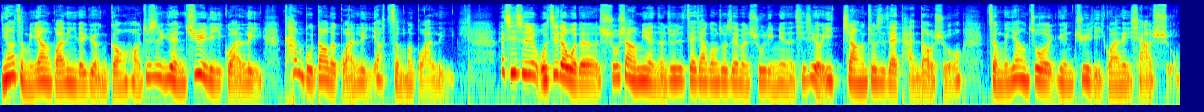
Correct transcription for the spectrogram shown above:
你要怎么样管理你的员工？哈，就是远距离管理，看不到的管理要怎么管理？那其实我记得我的书上面呢，就是在家工作这本书里面呢，其实有一章就是在谈到说怎么样做远距离管理下属。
